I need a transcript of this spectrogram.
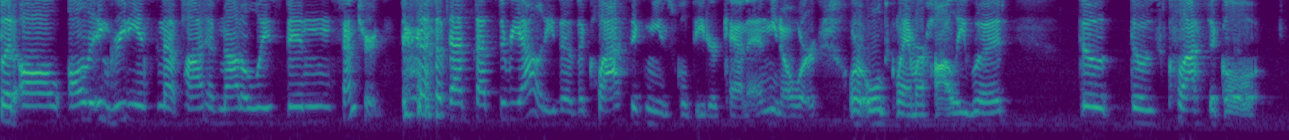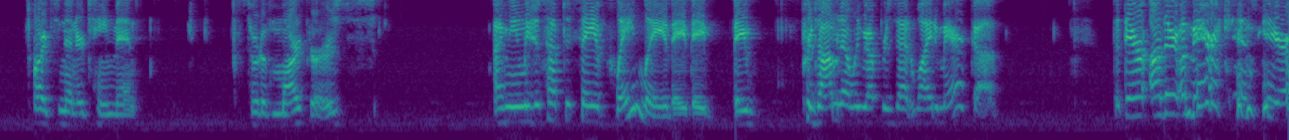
but all all the ingredients in that pot have not always been centered. that's that's the reality. The the classic musical theater canon, you know, or or old glamour Hollywood, those those classical arts and entertainment sort of markers. I mean, we just have to say it plainly. They they they predominantly represent white America. But there are other Americans here,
